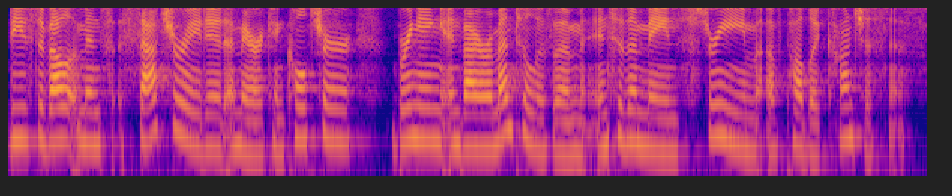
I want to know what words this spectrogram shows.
These developments saturated American culture, bringing environmentalism into the mainstream of public consciousness.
